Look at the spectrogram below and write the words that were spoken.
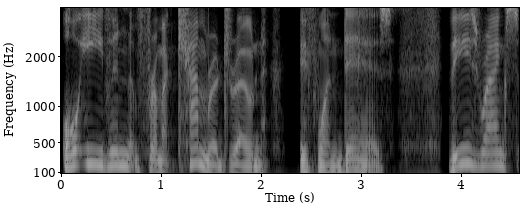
or even from a camera drone, if one dares. These ranks,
